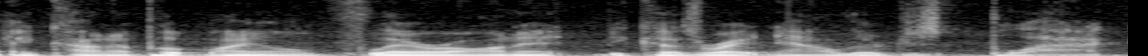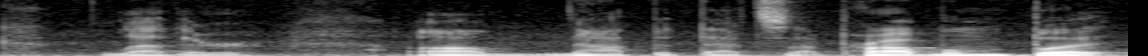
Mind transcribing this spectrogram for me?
and kind of put my own flair on it because right now they're just black leather. Um, not that that's a problem, but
